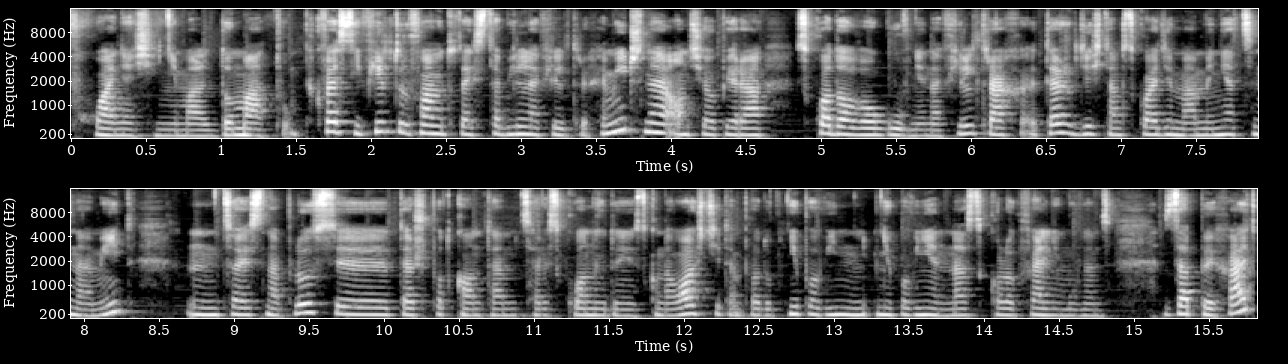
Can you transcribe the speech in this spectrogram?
wchłania się niemal do matu. W kwestii filtrów mamy tutaj stabilne filtry chemiczne, on się opiera składowo głównie na filtrach, też gdzieś tam w składzie mamy niacynamid, Mm, co jest na plus, y, też pod kątem cer skłonnych do niedoskonałości. Ten produkt nie powinien, nie powinien nas, kolokwialnie mówiąc, zapychać.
